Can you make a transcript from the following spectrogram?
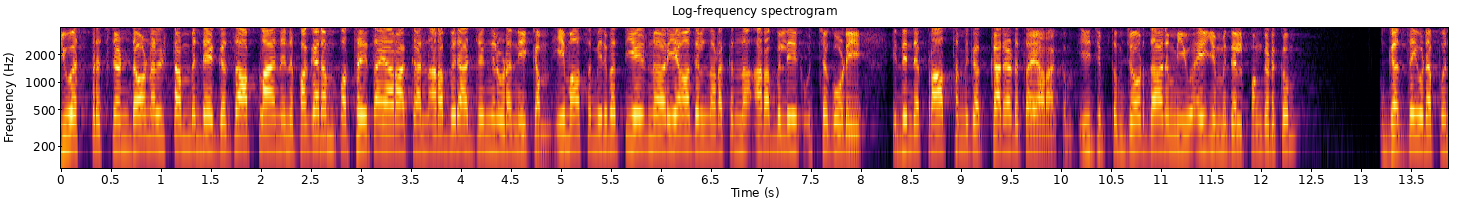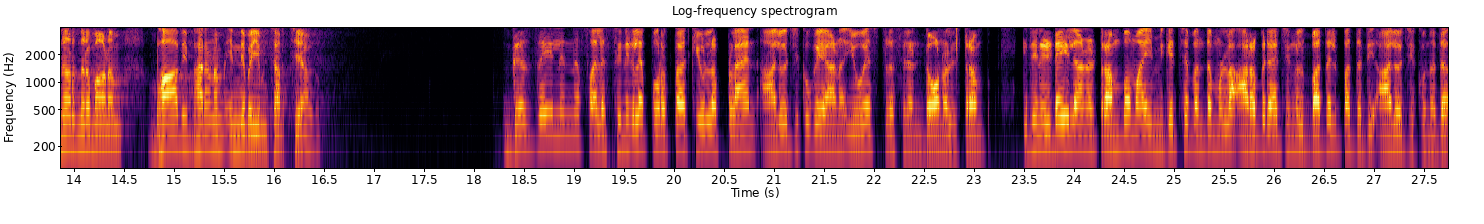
യു എസ് പ്രസിഡന്റ് ഡൊണാൾഡ് ട്രംപിന്റെ ഗസ പ്ലാനിന് പകരം പദ്ധതി തയ്യാറാക്കാൻ അറബ് രാജ്യങ്ങളുടെ നീക്കം. ഈ മാസം ഇരുപത്തിയേഴിന് റിയാദിൽ നടക്കുന്ന അറബ് ലീഗ് ഉച്ചകോടി ഇതിന്റെ പ്രാഥമിക കരട് തയ്യാറാക്കും. ഈജിപ്തും ജോർദാനും യു എയും ഇതിൽ പങ്കെടുക്കും. ഗസയുടെ പുനർനിർമ്മാണം ഭാവി ഭരണം എന്നിവയും ചർച്ചയാകും. ഗസയിൽ നിന്ന് ഫലസ്തീനുകളെ പുറത്താക്കിയുള്ള പ്ലാൻ ആലോചിക്കുകയാണ് U S president Donald Trump. ഇതിനിടയിലാണ് ട്രംപുമായി മികച്ച ബന്ധമുള്ള അറബ് രാജ്യങ്ങൾ ബദൽ പദ്ധതി ആലോചിക്കുന്നത്.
